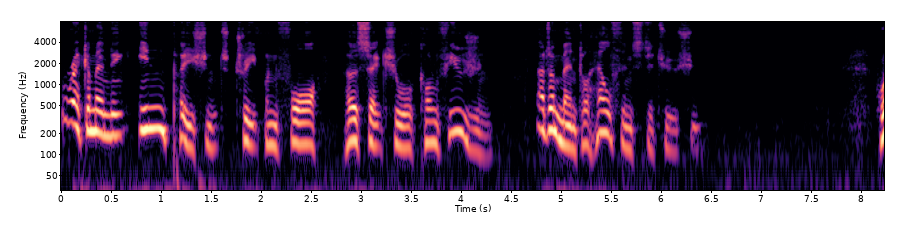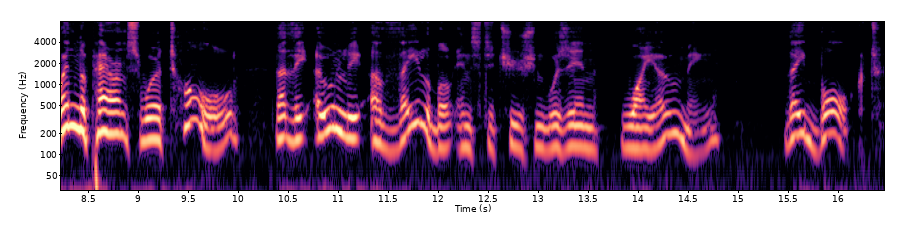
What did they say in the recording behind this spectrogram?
recommending inpatient treatment for her sexual confusion at a mental health institution. When the parents were told that the only available institution was in Wyoming, they balked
